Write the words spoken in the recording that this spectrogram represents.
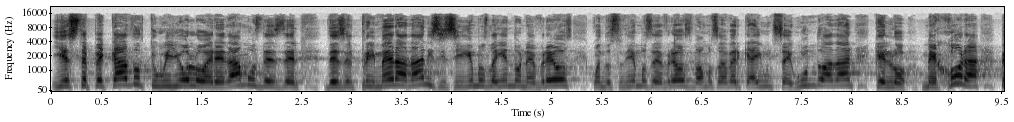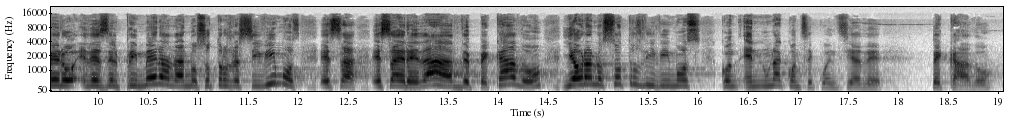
Y este pecado tú y yo lo heredamos desde el, desde el primer Adán. Y si seguimos leyendo en Hebreos, cuando estudiemos Hebreos, vamos a ver que hay un segundo Adán que lo mejora. Pero desde el primer Adán nosotros recibimos esa, esa heredad de pecado. Y ahora nosotros vivimos en una consecuencia de pecado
